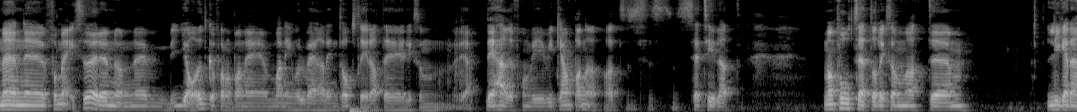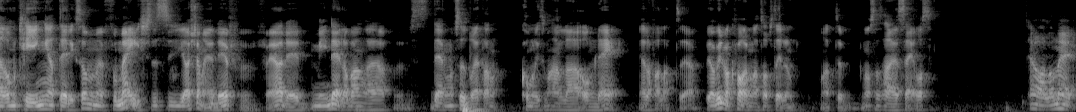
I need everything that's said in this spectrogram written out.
Men eh, för mig så är det ändå en, eh, Jag utgår från att man är, man är involverad i en toppstrid. Att det är liksom, ja, det är härifrån vi, vi kampar nu. Och att se till att man fortsätter liksom att eh, ligga där omkring. Att det är liksom, för mig, jag känner ju det, för, ja, det är min del av andra delen av Superettan kommer liksom handla om det i alla fall. Att ja, jag vill vara kvar i den här toppstriden. Att eh, någonstans här jag ser oss. Jag håller med.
